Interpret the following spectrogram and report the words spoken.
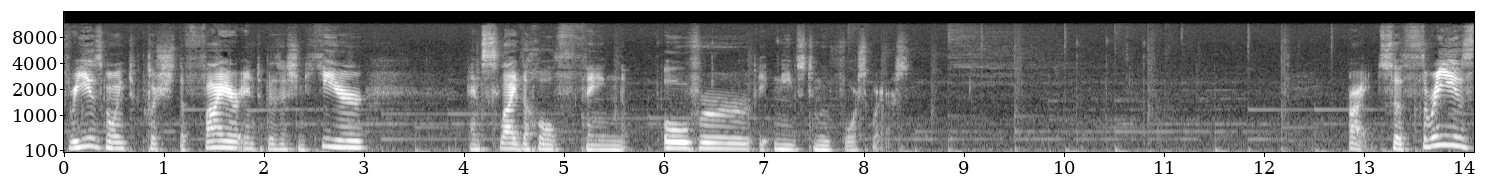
three is going to push the fire into position here. and slide the whole thing over. It needs to move four squares. Alright, so 3 is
